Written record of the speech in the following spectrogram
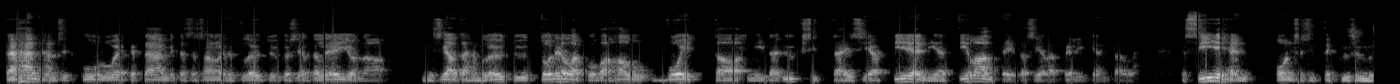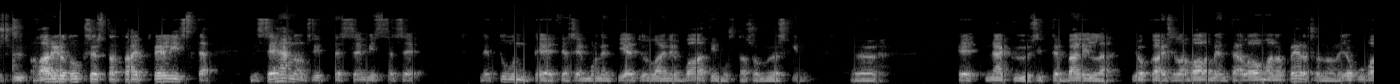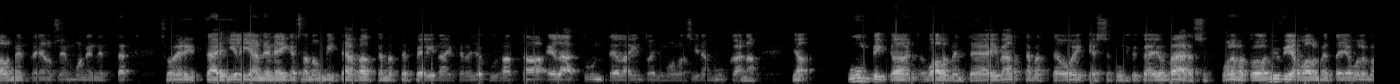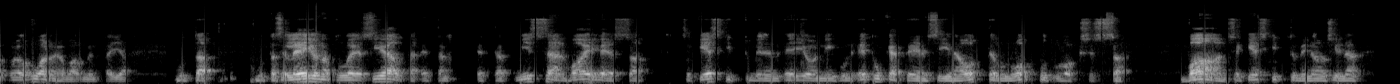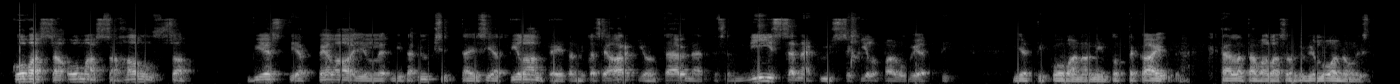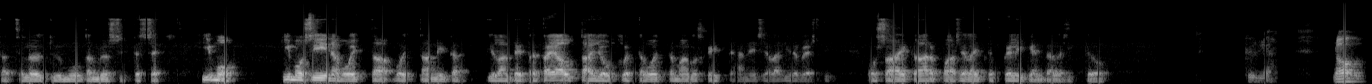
tähänhän sitten kuuluu ehkä tämä, mitä sä sanoit, että löytyykö sieltä leijonaa niin sieltähän löytyy todella kova halu voittaa niitä yksittäisiä pieniä tilanteita siellä pelikentällä. Ja siihen on se sitten kysymys harjoituksesta tai pelistä, niin sehän on sitten se, missä se, ne tunteet ja semmoinen tietynlainen vaatimustaso myöskin ö, näkyy sitten välillä jokaisella valmentajalla omana persoonana. Joku valmentaja on semmoinen, että se on erittäin hiljainen eikä sano mitään välttämättä pelin aikana. Joku saattaa elää tunteella intohimolla siinä mukana. Ja kumpikaan valmentaja ei välttämättä ole oikeassa, kumpikaan ei ole väärässä. Molemmat voi olla hyviä valmentajia, molemmat voi olla huonoja valmentajia. Mutta, mutta se leijona tulee sieltä, että, että missään vaiheessa se keskittyminen ei ole niin kuin etukäteen siinä ottelun lopputuloksessa, vaan se keskittyminen on siinä kovassa omassa halussa viestiä pelaajille niitä yksittäisiä tilanteita, mitä se arki on täynnä, että se niissä näkyisi se kilpailuvietti vietti kovana, niin totta kai tällä tavalla se on hyvin luonnollista, että se löytyy multa myös sitten se himo, himo siinä voittaa, voittaa niitä tilanteita tai auttaa joukkuetta voittamaan, koska itsehän ei siellä hirveästi osaa eikä arpaa siellä itse pelikentällä sitten ole. Kyllä. No,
